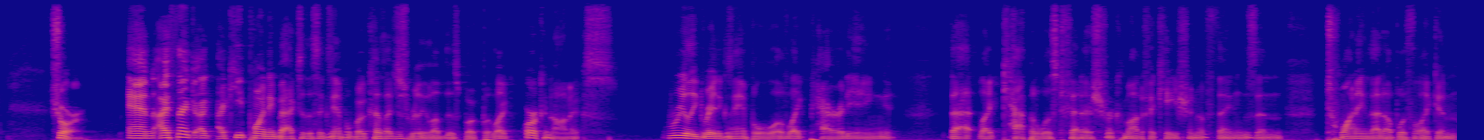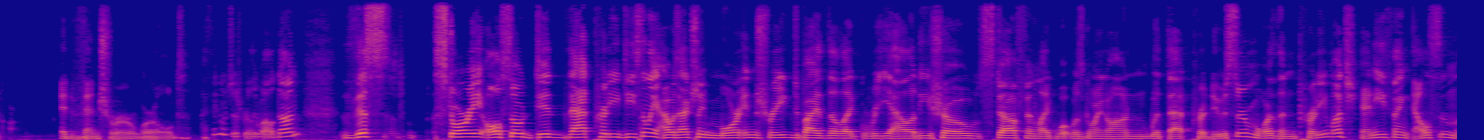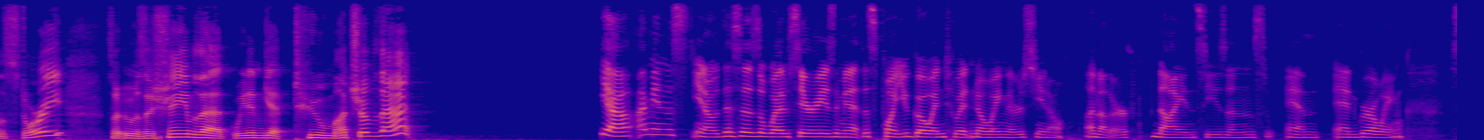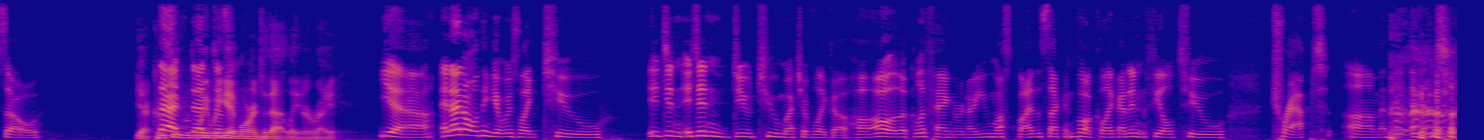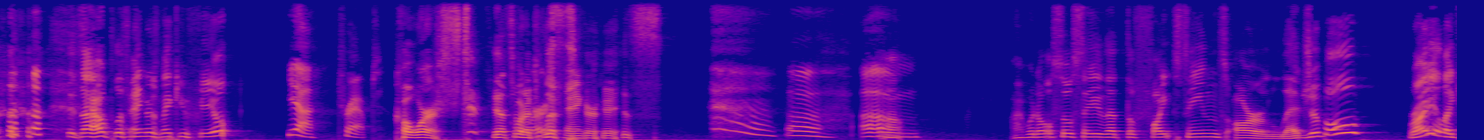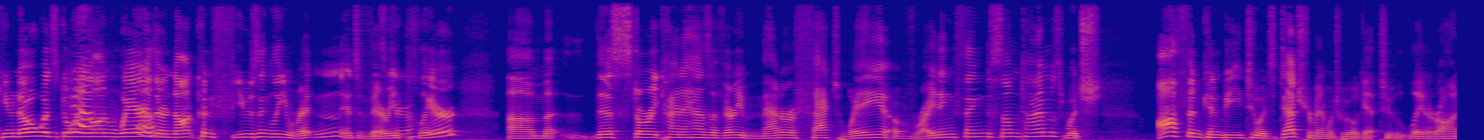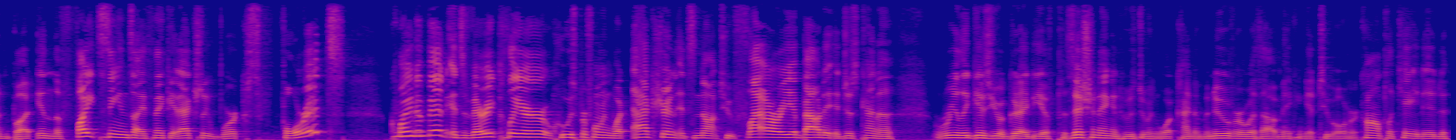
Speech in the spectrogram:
Sure. And I think I, I keep pointing back to this example because I just really love this book. But like Orconomics, really great example of like parodying that like capitalist fetish for commodification of things and twining that up with like an adventurer world. I think it was just really well done. This story also did that pretty decently. I was actually more intrigued by the like reality show stuff and like what was going on with that producer more than pretty much anything else in the story. So it was a shame that we didn't get too much of that. Yeah, I mean this, you know, this is a web series. I mean, at this point, you go into it knowing there's, you know, another nine seasons and and growing. So Yeah, that conceivably we get more into that later, right? yeah, and I don't think it was like too. It didn't. It didn't do too much of like a oh the cliffhanger. Now you must buy the second book. Like I didn't feel too trapped um at the end. Is that how cliffhangers make you feel? yeah, trapped. Coerced. That's what a cliffhanger is. Um. I would also say that the fight scenes are legible, right? Like you know what's going Yeah, on where yeah. they're not confusingly written. It's very clear. Um, this story kind of has a very matter of fact way of writing things sometimes, which often can be to its detriment, which we will get to later on. But in the fight scenes, I think it actually works for it quite a bit. It's very clear who's performing what action. It's not too flowery about it. It just kind of really gives you a good idea of positioning and who's doing what kind of maneuver without making it too overcomplicated.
